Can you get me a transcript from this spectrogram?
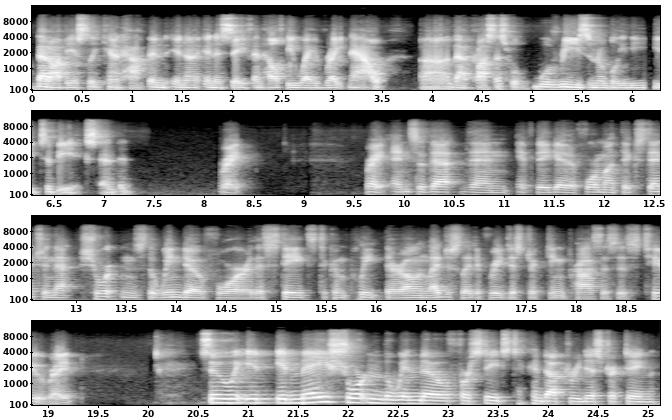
that obviously can't happen in a, in a safe and healthy way right now. Uh, that process will, will reasonably need to be extended. Right. Right. And so that then, if they get a four month extension, that shortens the window for the states to complete their own legislative redistricting processes too, right? So it, it may shorten the window for states to conduct redistricting,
